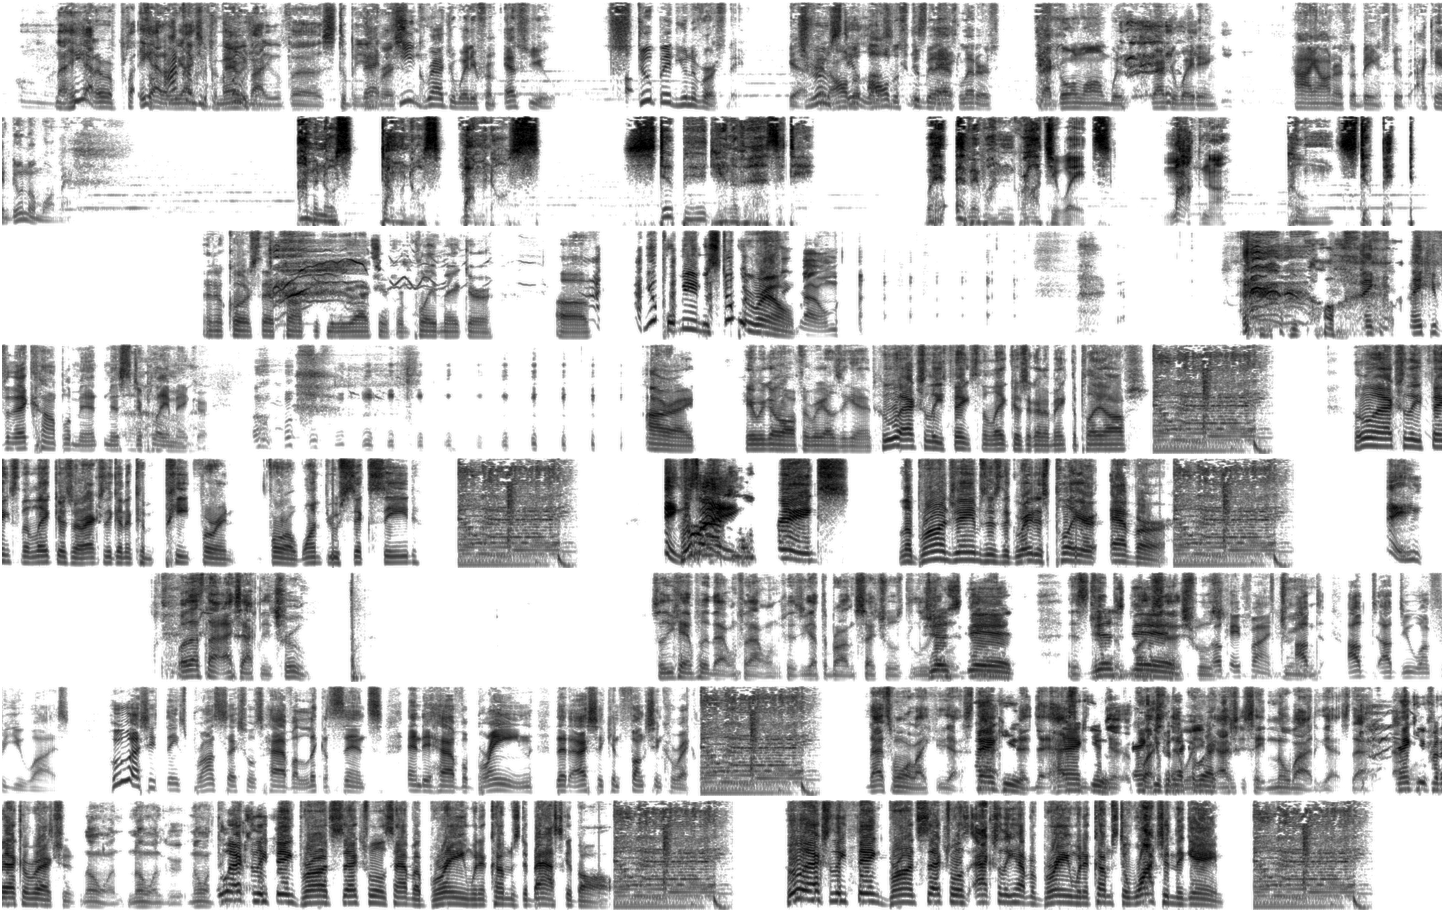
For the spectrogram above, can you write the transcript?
now he got a reply, he So got a I reaction the from everybody with uh, stupid That university. he graduated from SU, stupid university. Yeah, Drew and all the, all the it to this stupid day. ass letters that go along with graduating high honors of being stupid. I can't do no more, man. Aminos, dominos, vamonos. Stupid university. Where everyone graduates. Magna cum stupid. And of course that prompted the reaction from Playmaker of You put me in the stupid realm. Realm. Thank, thank you for that compliment, Mr. Playmaker. All right. Here we go off the rails again. Who actually thinks the Lakers are going to make the playoffs? Who actually thinks the Lakers are actually going to compete for an for a one through six seed? Who actually thinks LeBron James is the greatest player ever? Dang. Well, that's not exactly true. So you can't put that one for that one because you got the bronzosexuals delusional. Just did. It's just the did. Okay, fine. dream. I'll d- I'll I'll do one for you, wise. Who actually thinks bronsexuals have a lick of sense and they have a brain that actually can function correctly? That's more like yes. Thank that- you. That, that Thank you. Thank you for that you can correction. actually say nobody. Yes, that. that Thank you for that correction. No one, no one grew. No one. Who think that. actually think broad sexuals have a brain when it comes to basketball? Who actually think broad sexuals actually have a brain when it comes to watching the game?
